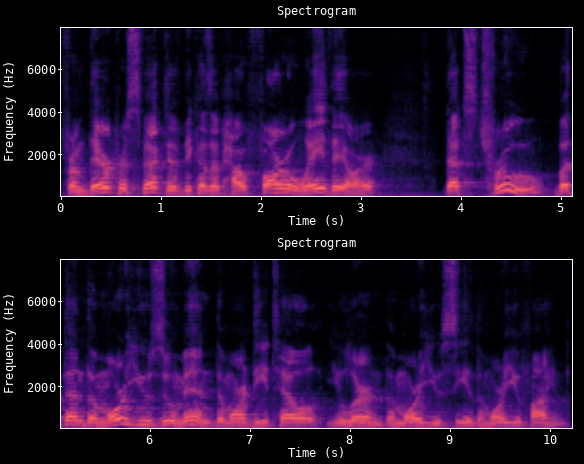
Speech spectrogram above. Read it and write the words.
from their perspective, because of how far away they are, that's true, but then the more you zoom in, the more detail you learn, the more you see, the more you find.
